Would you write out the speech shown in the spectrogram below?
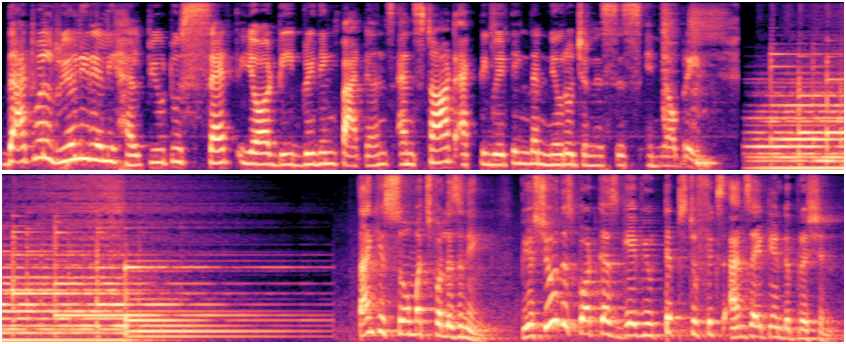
That will really really help you to set your deep breathing patterns and start activating the neurogenesis in your brain. Thank you so much for listening. We are sure this podcast gave you tips to fix anxiety and depression.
